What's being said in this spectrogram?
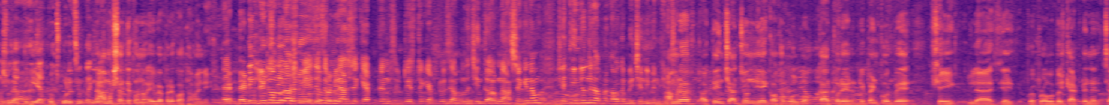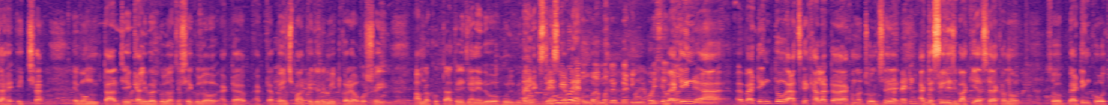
আসলে আপনি কি অ্যাপ্রোচ করেছেন না আমার সাথে কোনো এই ব্যাপারে কথা হয়নি। ব্যাটিং লিটন দাস মেয়েদের মিরাজ যে ক্যাপ্টেন্সি টেস্টে ক্যাপ্টেন্সি আপনাদের চিন্তা ভাবনা আছে কিনা সেই তিনজন থেকে আপনারা কাউকে বেছে নেবেন আমরা তিন চারজন নিয়ে কথা বলব। তারপরে ডিপেন্ড করবে সেই যে প্রবেবল ক্যাপ্টেনের চাহে ইচ্ছা এবং তার যে ক্যালিবারগুলো আছে সেগুলো একটা একটা বেঞ্চ মার্কে যদি মিট করে অবশ্যই আমরা খুব তাড়াতাড়ি জানিয়ে দেবো who'll be the next captain batting batting batting তো আজকে খেলাটা এখনও চলছে একটা সিরিজ বাকি আছে এখনও। সো ব্যাটিং কোচ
